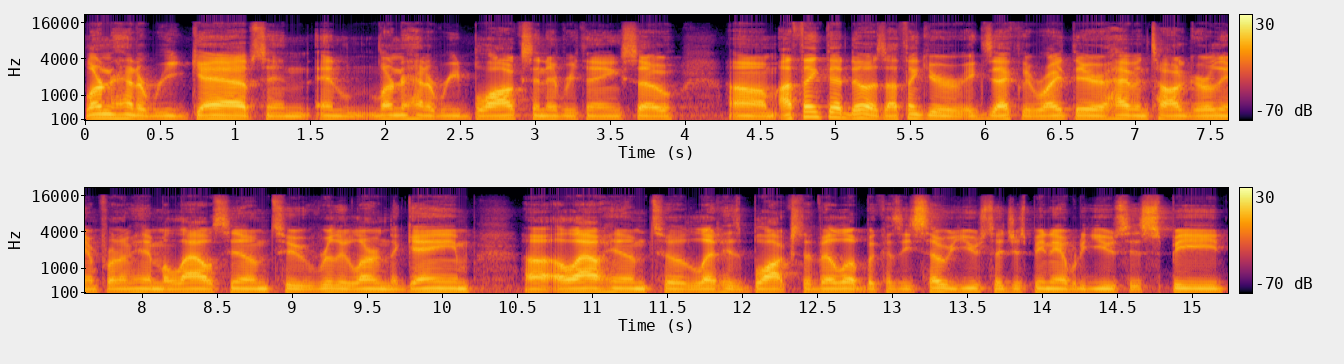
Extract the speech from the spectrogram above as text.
learning how to read gaps and and learning how to read blocks and everything. So um, I think that does. I think you're exactly right there. Having Todd Gurley in front of him allows him to really learn the game uh, allow him to let his blocks develop because he's so used to just being able to use his speed.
